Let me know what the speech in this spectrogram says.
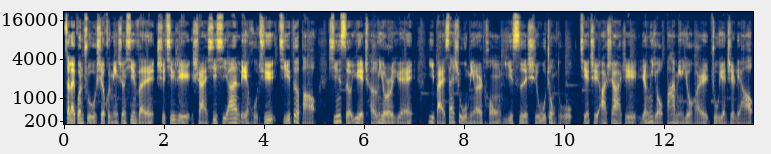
再来关注社会民生新闻。十七日，陕西西安莲湖区吉德堡新色悦城幼儿园一百三十五名儿童疑似食物中毒，截至二十二日，仍有八名幼儿住院治疗。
